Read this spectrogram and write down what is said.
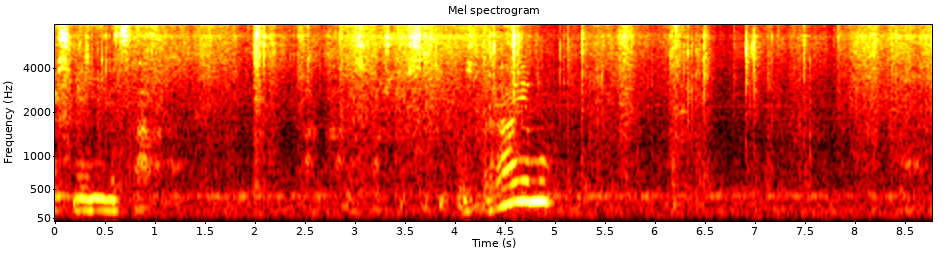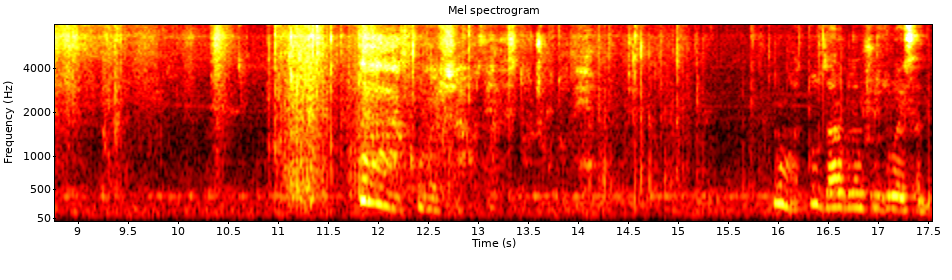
Ось ми її відставимо. Так, листочки всі позбираємо. Так, ой, ще один листочок туди. Ну, а тут зараз будемо щось друге садити.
